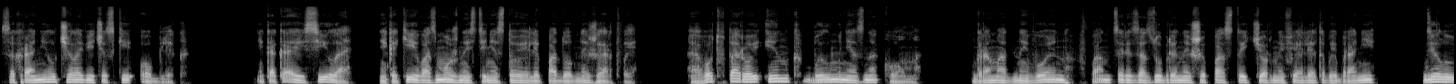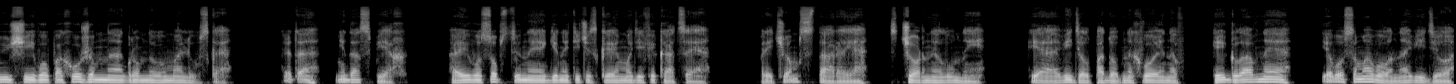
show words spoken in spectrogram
сохранил человеческий облик. Никакая сила, никакие возможности не стоили подобной жертвы. А вот второй инк был мне знаком. Громадный воин в панцире зазубренной шипастой черно фиолетовой брони, делающий его похожим на огромного моллюска. Это не доспех, а его собственная генетическая модификация. Причем старая, с черной луны. Я видел подобных воинов, и главное, его самого на видео,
